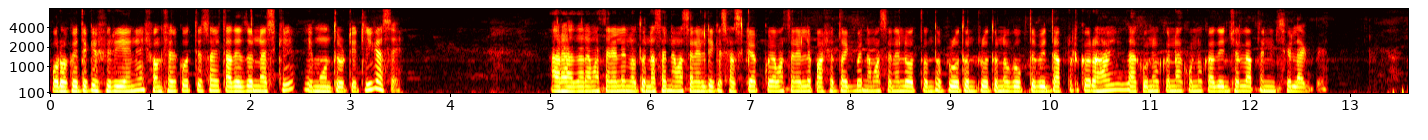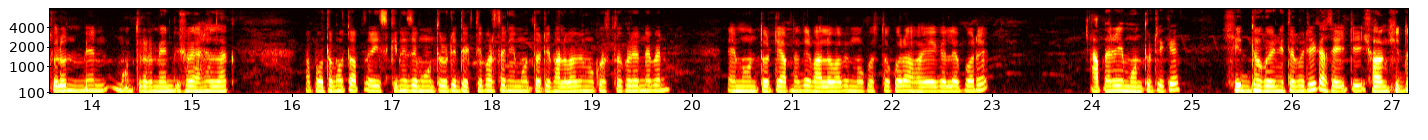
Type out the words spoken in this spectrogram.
পরকে থেকে ফিরিয়ে এনে সংসার করতে চায় তাদের জন্য আজকে এই মন্ত্রটি, ঠিক আছে? আর হাজার আমার চ্যানেলে নতুন আছেন, আমার চ্যানেলটিকে সাবস্ক্রাইব করে আমার চ্যানেলের পাশে থাকবেন। আমার চ্যানেলে অত্যন্ত পুরাতন পুরাতন গুপ্তবিদ্যা আপলোড করা হয়। যা কোনো না কোনো কাজে ইনশাল্লাহ আপনার নিশ্চয়ই লাগবে। চলুন মেন মন্ত্রের মেন বিষয় আসা যাক। প্রথমত আপনার স্ক্রিনে যে মন্ত্রটি দেখতে পাচ্ছেন, এই মন্ত্রটি ভালোভাবে মুখস্থ করে নেবেন। এই মন্ত্রটি আপনাদের ভালোভাবে মুখস্থ করা হয়ে গেলে পরে আপনার এই মন্ত্রটিকে সিদ্ধ করে নিতে হবে, ঠিক আছে? এটি স্বয়ংসিদ্ধ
